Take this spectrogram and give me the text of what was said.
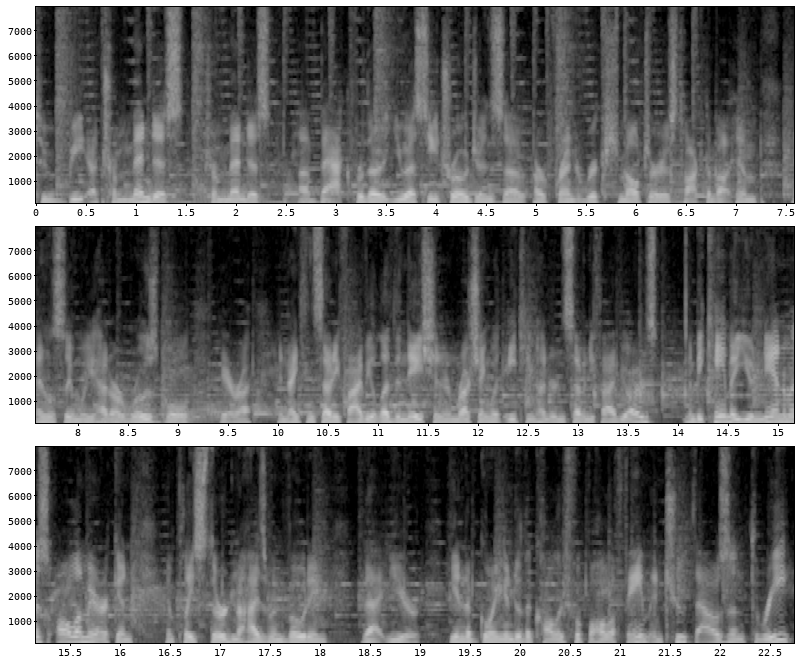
to be a tremendous, tremendous uh, back for the USC Trojans. Uh, our friend Rick Schmelter has talked about him endlessly when we had our Rose Bowl era. In 1975, he led the nation in rushing with 1,875 yards and became a unanimous All American and placed third in the Heisman voting that year. He ended up going into the College Football Hall of Fame in 2003,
